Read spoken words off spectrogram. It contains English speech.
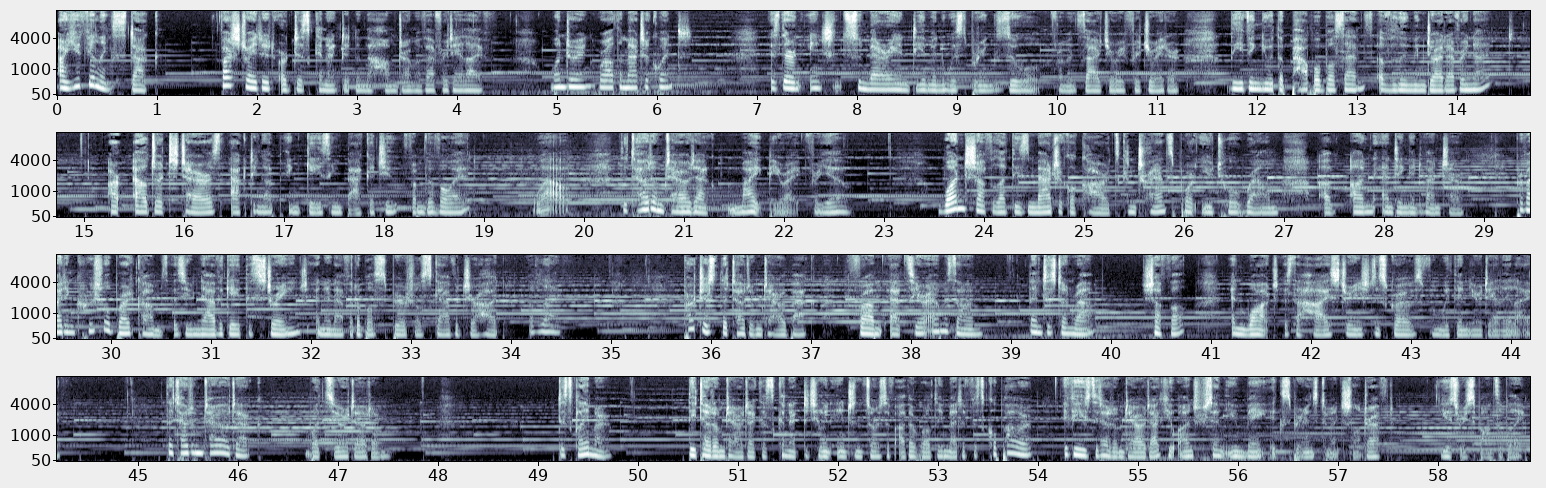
Are you feeling stuck, frustrated, or disconnected in the humdrum of everyday life? Wondering where all the magic went? Is there an ancient Sumerian demon whispering Zuul from inside your refrigerator, leaving you with a palpable sense of looming dread every night? Are eldritch terrors acting up and gazing back at you from the void? Well, the Totem Tarot deck might be right for you. One shuffle of these magical cards can transport you to a realm of unending adventure, providing crucial breadcrumbs as you navigate the strange and inevitable spiritual scavenger hunt of life. Purchase the Totem Tarot deck from Etsy or Amazon, then just unwrap, shuffle, and watch as the high strangeness grows from within your daily life. The Totem Tarot deck. What's your totem? Disclaimer the Totem Tarot deck is connected to an ancient source of otherworldly metaphysical power. If you use the Totem Tarot deck, you understand that you may experience dimensional drift. Use responsibly.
